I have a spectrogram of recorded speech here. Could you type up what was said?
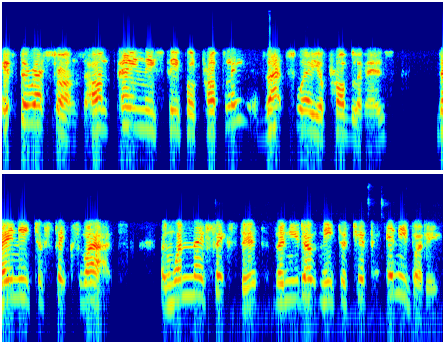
If the restaurants aren't paying these people properly, that's where your problem is. They need to fix that. And when they fixed it, then you don't need to tip anybody.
